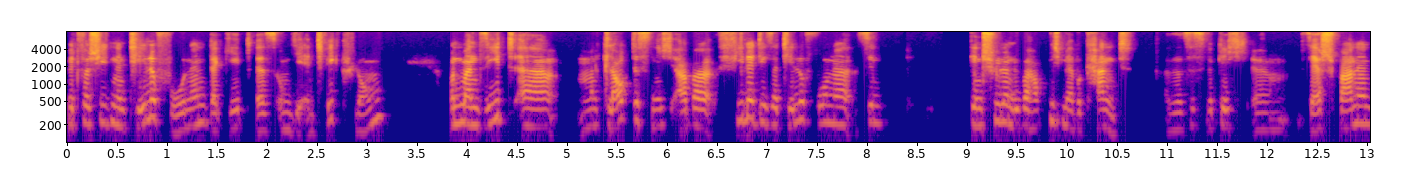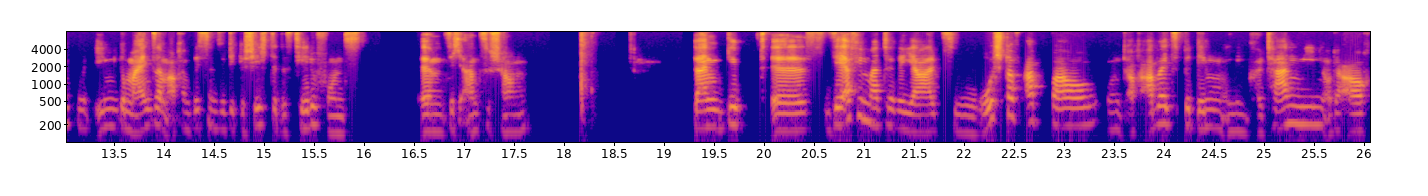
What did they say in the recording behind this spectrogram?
mit verschiedenen Telefonen. Da geht es um die Entwicklung. Und man sieht, äh, man glaubt es nicht, aber viele dieser Telefone sind den Schülern überhaupt nicht mehr bekannt. Also es ist wirklich ähm, sehr spannend, mit ihnen gemeinsam auch ein bisschen so die Geschichte des Telefons ähm, sich anzuschauen. Dann gibt es sehr viel Material zu Rohstoffabbau und auch Arbeitsbedingungen in den Koltanminen oder auch,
